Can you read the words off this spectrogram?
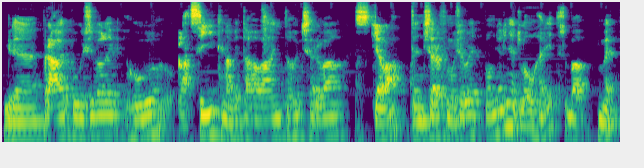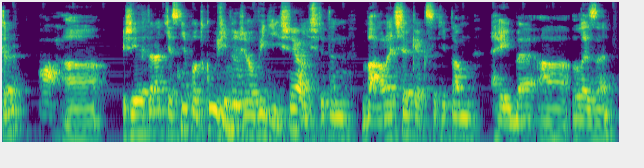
kde právě používali hůl, klacík na vytahování toho červa z těla. Ten červ může být poměrně dlouhý, třeba metr. A žije teda těsně pod kůží, mm-hmm. takže ho vidíš. Jo. Vidíš ty ten váleček, jak se ti tam hejbe a leze.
